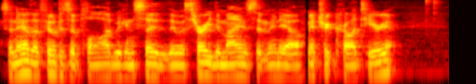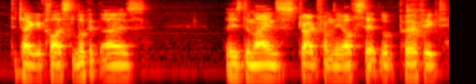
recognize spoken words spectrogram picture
so now the filter's applied, we can see that there were three domains that met our metric criteria. To take a closer look at those, these domains straight from the offset look perfect.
